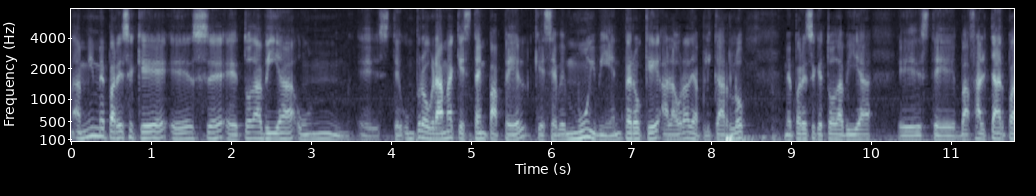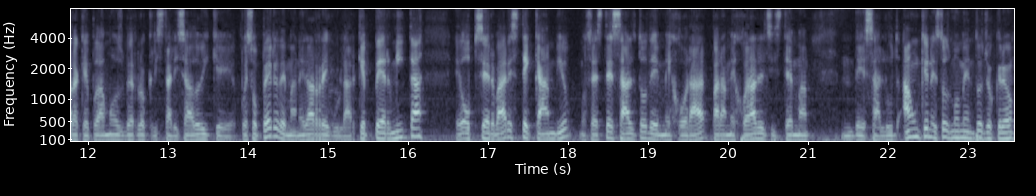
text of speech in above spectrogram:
a mí me parece que es eh, eh, todavía un, este, un programa que está en papel, que se ve muy bien, pero que a la hora de aplicarlo, me parece que todavía este, va a faltar para que podamos verlo cristalizado y que pues opere de manera regular, que permita eh, observar este cambio, o sea, este salto de mejorar para mejorar el sistema de salud, aunque en estos momentos yo creo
